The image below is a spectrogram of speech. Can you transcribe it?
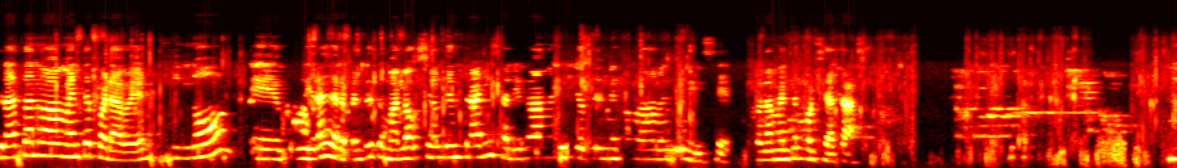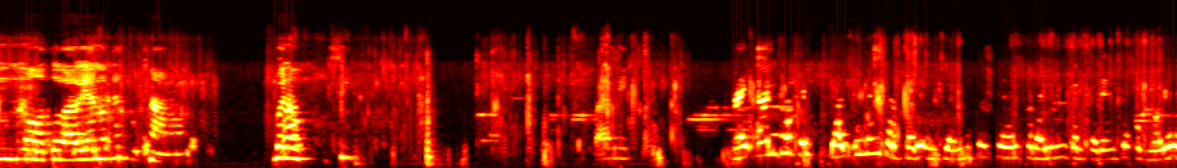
Trata nuevamente para ver. Si no, eh, pudieras de repente tomar la opción de entrar y salir nuevamente. y Yo te meto nuevamente en el set, solamente por si acaso. No, todavía no te escuchamos. Bueno, sí, Pánico. Hay algo que que hay una interferencia. No sé qué es, pero hay una interferencia como de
